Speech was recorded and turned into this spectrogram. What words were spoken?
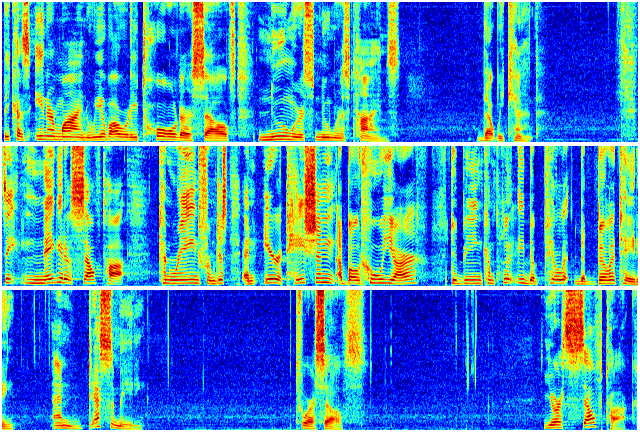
Because in our mind, we have already told ourselves numerous, numerous times that we can't. See, negative self talk can range from just an irritation about who we are to being completely debilitating and decimating to ourselves. Your self talk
